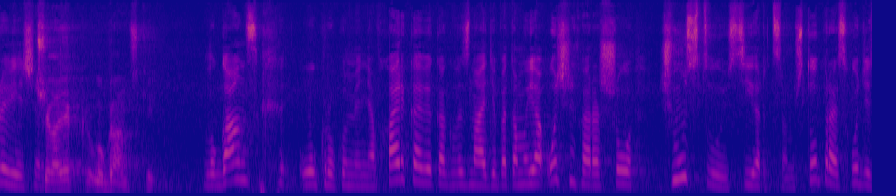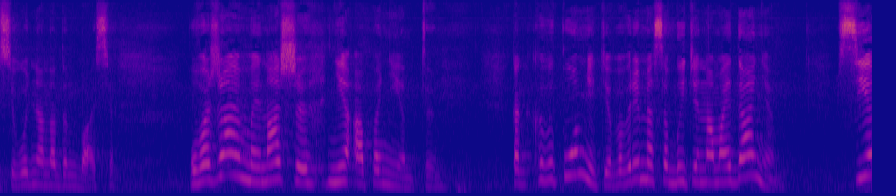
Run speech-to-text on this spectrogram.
Добрый вечер. Человек луганский. Луганск, округ у меня в Харькове, как вы знаете, поэтому я очень хорошо чувствую сердцем, что происходит сегодня на Донбассе. Уважаемые наши неоппоненты, как вы помните, во время событий на Майдане все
